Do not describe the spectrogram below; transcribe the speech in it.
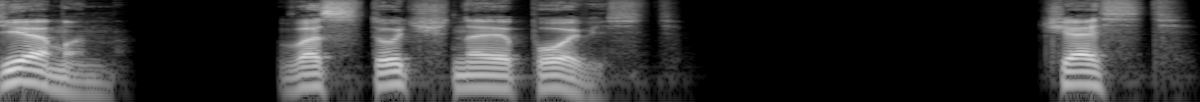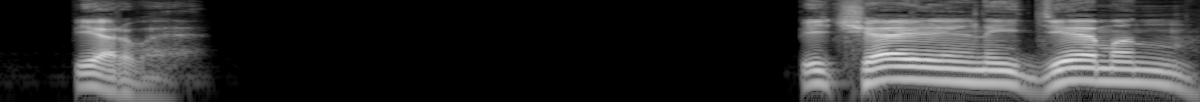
Демон. Восточная повесть. Часть первая. Печальный демон,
